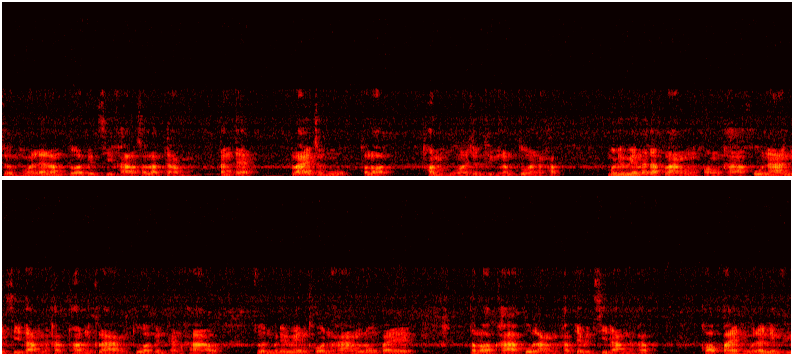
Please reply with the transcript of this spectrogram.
ส่วนหัวและลำตัวเป็นสีขาวสลับดำ ตั้งแต่ปลายจมูกตลอดท่อนหัวจนถึงลำตัวนะครับ บริเวณระดับหลังของขาคู่หน้ามีสีดำนะครับ ท่อนกลางตัวเป็นแผ่นขาว ส่วนบริเวณโคนหางลงไปตลอดขาคู่หลังนะครับจะเป็นสีดำนะครับ ขอบปลายหูและริมฝี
